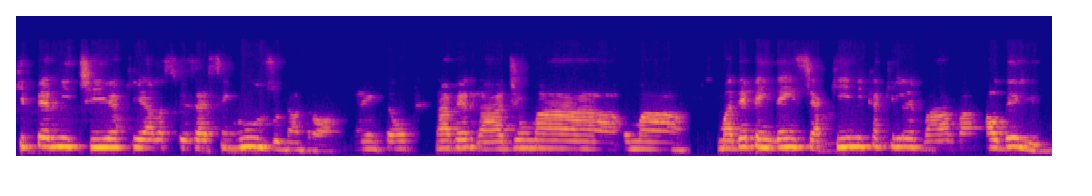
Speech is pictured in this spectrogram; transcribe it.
que permitia que elas fizessem uso da droga. Né? Então, na verdade, uma, uma, uma dependência química que levava ao delírio.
